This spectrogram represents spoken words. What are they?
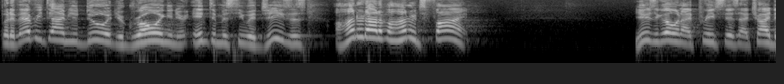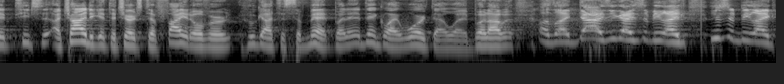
But if every time you do it, you're growing in your intimacy with Jesus, 100 out of 100 is fine. Years ago, when I preached this, I tried to teach. I tried to get the church to fight over who got to submit, but it didn't quite work that way. But I was, I was like, guys, you guys should be like, you should be like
